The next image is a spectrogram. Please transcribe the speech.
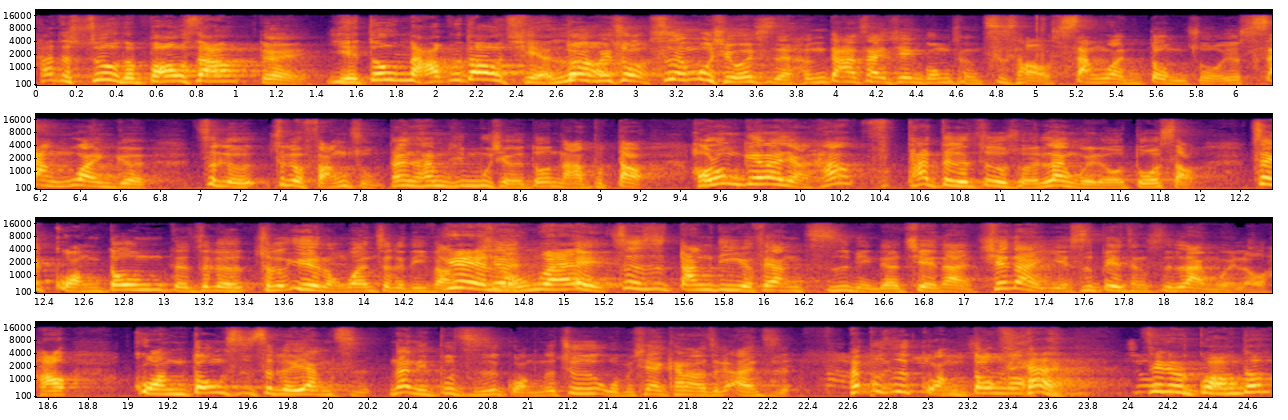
他的所有的包商，对，也都拿不到钱了。对，没错。是到目前为止恒大在建工程至少上万栋左右，有上万个这个这个房主，但是他们目前都拿不到。好了，我们跟他讲，他他的这个所谓烂尾楼多少？在广东的这个这个月龙湾这个地方，月龙湾，哎，这是当地一个非常知名的建案，现在也是变成是烂尾楼。好。广东是这个样子，那你不只是广东，就是我们现在看到这个案子，它不是广东哦。看这个广东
